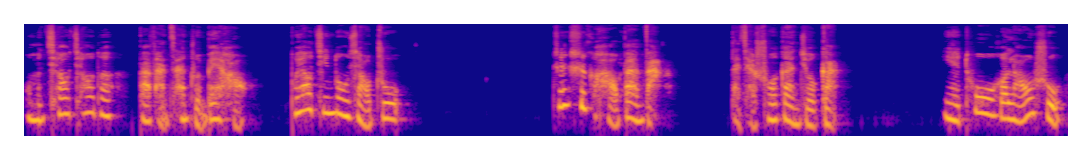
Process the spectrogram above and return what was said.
我们悄悄地把晚餐准备好，不要惊动小猪。”真是个好办法！大家说干就干。野兔和老鼠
